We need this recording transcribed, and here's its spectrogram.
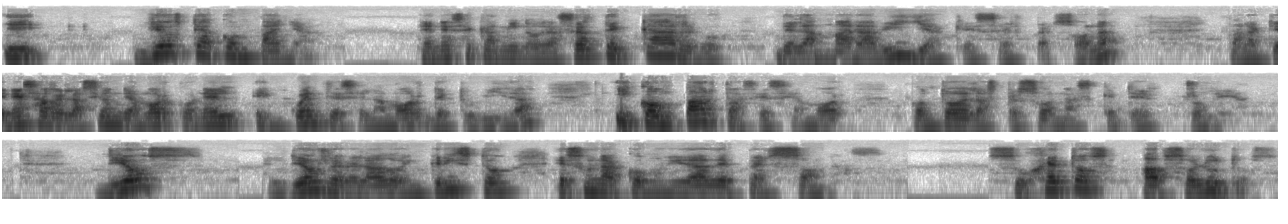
Y Dios te acompaña en ese camino de hacerte cargo de la maravilla que es ser persona, para que en esa relación de amor con Él encuentres el amor de tu vida y compartas ese amor con todas las personas que te rodean. Dios, el Dios revelado en Cristo, es una comunidad de personas, sujetos absolutos,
